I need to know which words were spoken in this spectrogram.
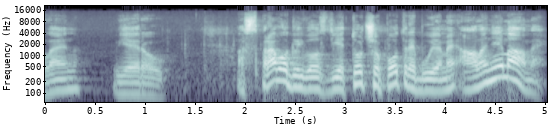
len vierou. A spravodlivosť je to, čo potrebujeme, ale nemáme.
